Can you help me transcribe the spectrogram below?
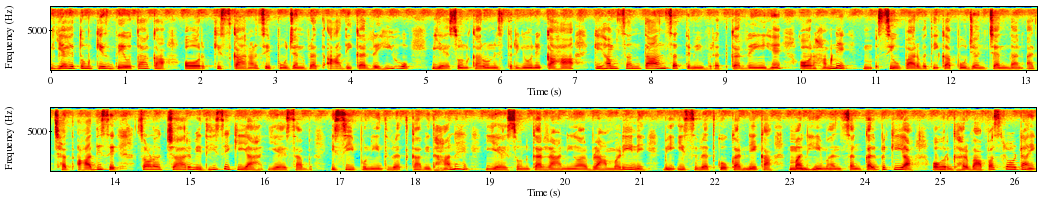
यह तुम किस देवता का और किस कारण से पूजन व्रत आदि कर रही हो? यह सुनकर उन स्त्रियों ने कहा कि हम संतान सप्तमी व्रत कर रही हैं और हमने शिव पार्वती का पूजन, चंदन अक्षत आदि से स्वर्णोच्चार विधि से किया। यह सब इसी पुनीत व्रत का विधान है। यह सुनकर रानी और ब्राह्मणी ने भी इस व्रत को करने का मन ही मन संकल्प किया और घर वापस लौट आई।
